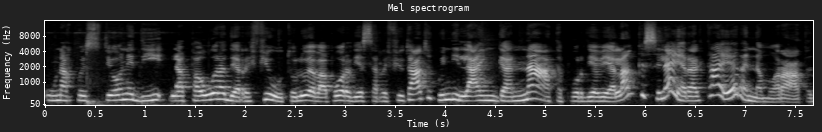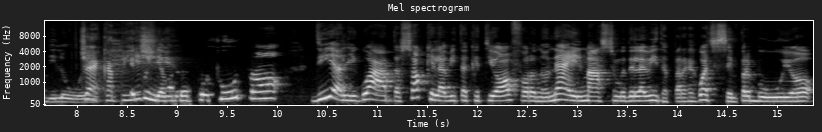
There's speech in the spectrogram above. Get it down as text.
una questione di la paura del rifiuto. Lui aveva paura di essere rifiutato e quindi l'ha ingannata pur di averla, anche se lei in realtà era innamorata di lui. Cioè, capisci? E quindi avrebbe potuto dirgli guarda so che la vita che ti offro non è il massimo della vita perché qua c'è sempre buio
